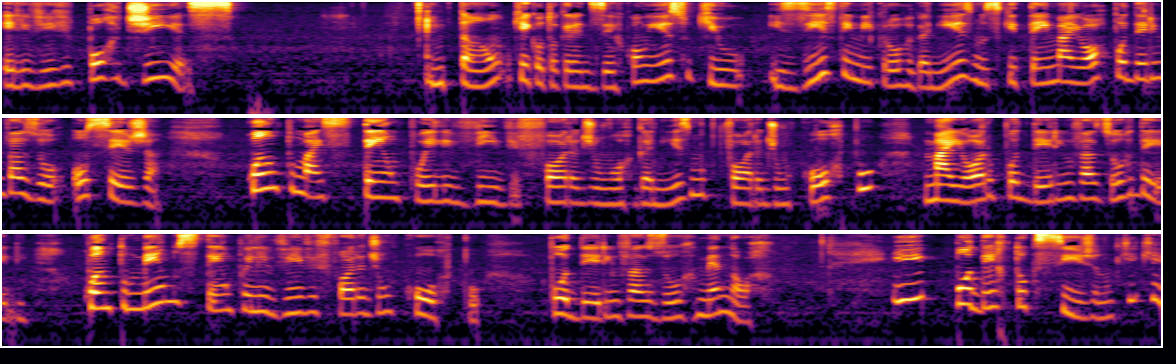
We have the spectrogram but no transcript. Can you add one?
ele vive por dias. Então, o que, que eu estou querendo dizer com isso? Que o, existem micro-organismos que têm maior poder invasor, ou seja, Quanto mais tempo ele vive fora de um organismo, fora de um corpo, maior o poder invasor dele. Quanto menos tempo ele vive fora de um corpo, poder invasor menor. E poder toxígeno. O que, que é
